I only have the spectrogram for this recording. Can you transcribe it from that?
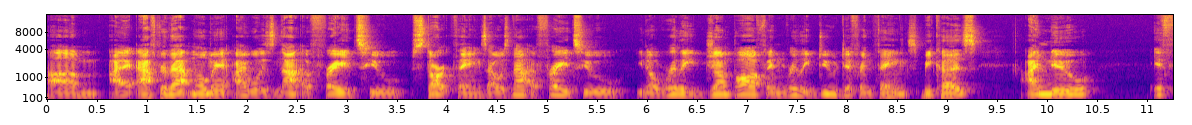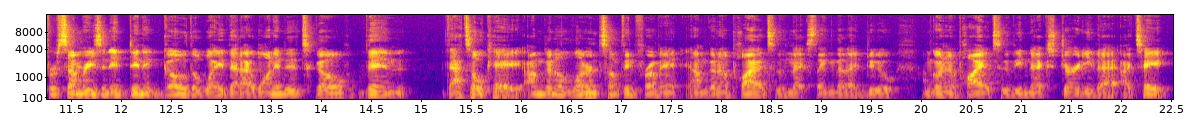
Um, I after that moment, I was not afraid to start things. I was not afraid to you know really jump off and really do different things because I knew if for some reason it didn't go the way that I wanted it to go, then that's okay. I'm going to learn something from it and I'm going to apply it to the next thing that I do. I'm going to apply it to the next journey that I take.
